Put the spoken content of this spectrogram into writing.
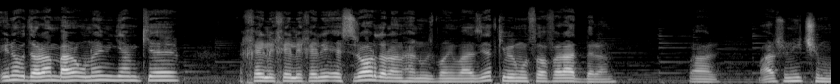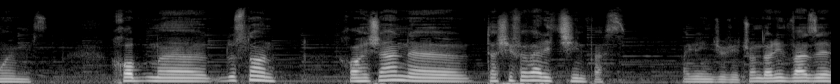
اینو دارم برای اونایی میگم که خیلی خیلی خیلی اصرار دارن هنوز با این وضعیت که به مسافرت برن. بله براشون هیچی مهم نیست. خب دوستان خواهشان تشریف برید چین پس. اگه اینجوریه چون دارید وضع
